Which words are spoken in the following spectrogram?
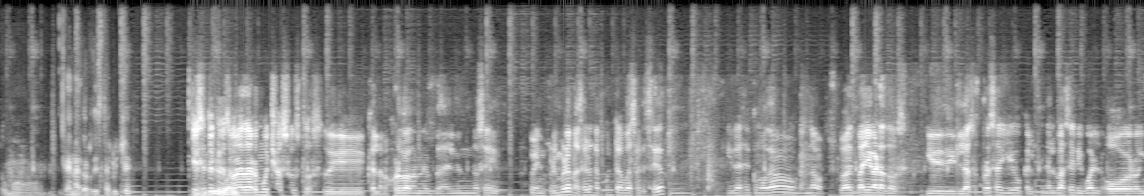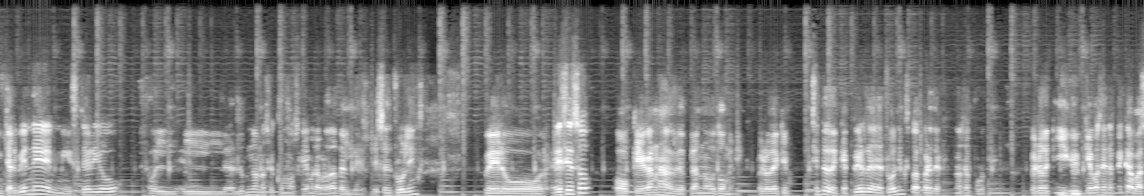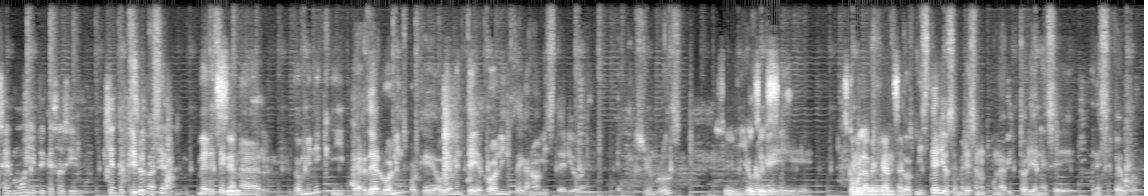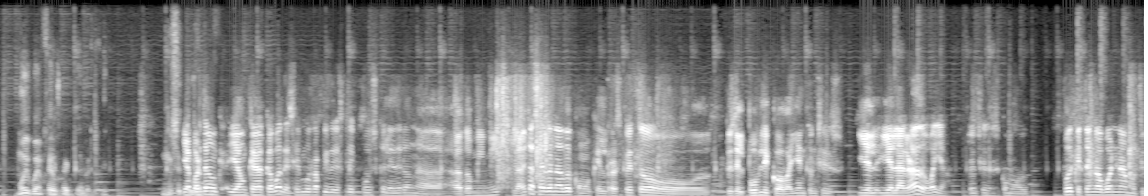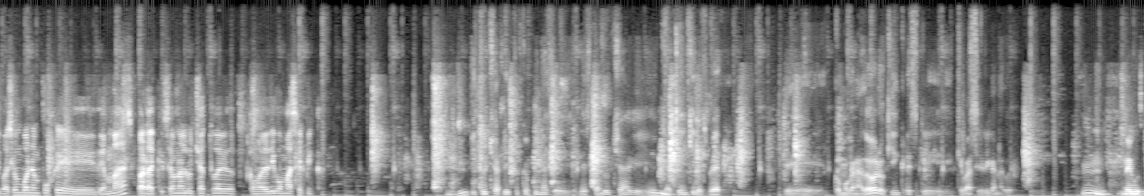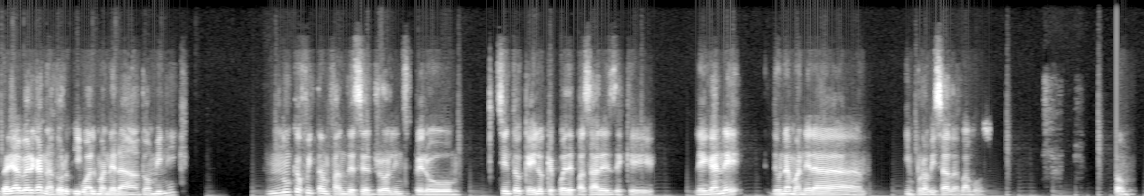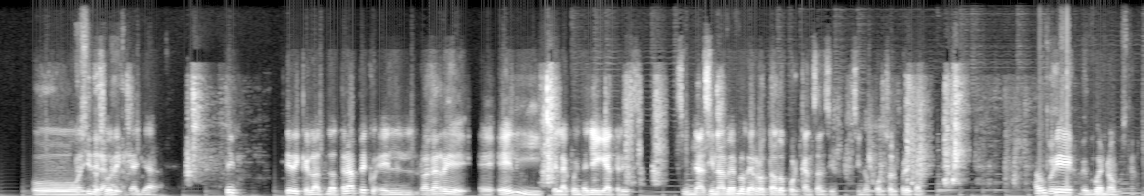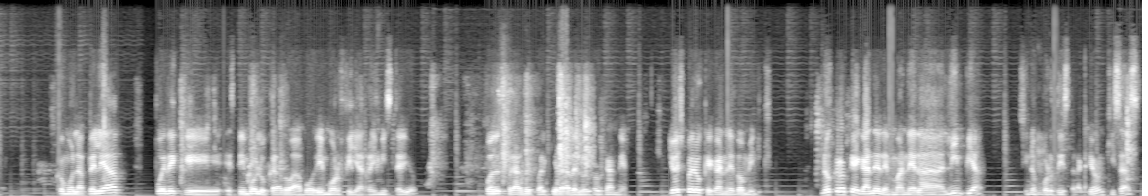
como ganador de esta lucha. Yo siento que les van a dar muchos sustos, de que a lo mejor van, no sé, en primero en hacer una punta va a ser Seth y de ese como no, pues va, a llegar a dos y, la sorpresa yo que al final va a ser igual o interviene Misterio o el, alumno no sé cómo se llama la verdad el de, Seth Rollins pero es eso o que gana de plano Dominic pero de que siente de que pierde Rollins va a perder no sé por qué pero de, y que va a ser épica va a ser muy épica eso sí siento que, sí, merece ganar Dominic y perder Rollins porque obviamente Rollins le ganó a Misterio en Extreme Rules. Sí, y yo creo que es como la venganza. Los misterios se merecen una victoria en ese, en ese feudo. Muy buen feudo. Y aparte, aunque, y aunque acaba de ser muy rápido este push que le dieron a, a Dominic, la neta se ha ganado como que el respeto desde pues, el público, vaya, entonces, y el, y el agrado, vaya. Entonces es como, puede que tenga buena motivación, buen empuje de más para que sea una lucha todavía, como les digo, más épica. ¿Y tú, Charlie, tú qué opinas de, esta lucha? Mm. ¿A quién quieres ver eh, como ganador o quién crees que, va a ser el ganador? Mm, me gustaría ver ganador igual manera a Dominic. Nunca fui tan fan de Seth Rollins, pero siento que ahí lo que puede pasar es de que le gane de una manera improvisada, vamos. O en caso de, que haya. Sí, de que lo, atrape, lo agarre eh, él y que la cuenta llegue a tres, sin, sin haberlo derrotado por cansancio, sino por sorpresa. Aunque, pues bueno, como la pelea puede que esté involucrado a Body Murphy y a Rey Misterio, puedo esperar de cualquiera de los dos gane. Yo espero que gane Dominic. No creo que gane de manera limpia, sino por distracción, quizás.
